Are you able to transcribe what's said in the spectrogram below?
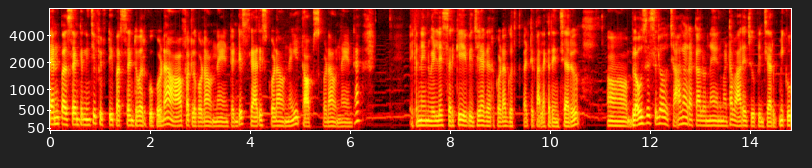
Ten percent నుంచి ఫిఫ్టీ పర్సెంట్ వరకు కూడా ఆఫర్లు కూడా ఉన్నాయంటండి. శారీస్ కూడా ఉన్నాయి టాప్స్ కూడా ఉన్నాయంట. ఇక నేను వెళ్ళేసరికి విజయ గారు కూడా గుర్తుపట్టి పలకరించారు. బ్లౌజెస్లో చాలా రకాలు ఉన్నాయన్నమాట వారే చూపించారు. మీకు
